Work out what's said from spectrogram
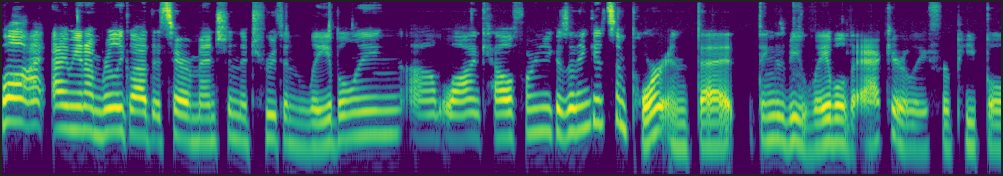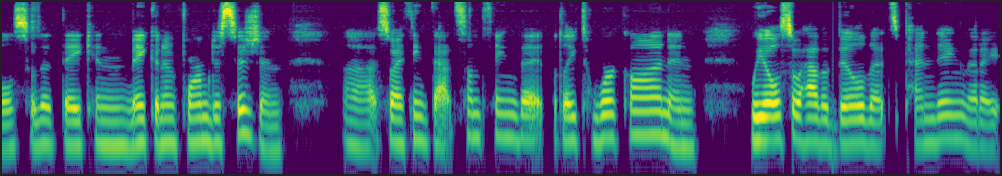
Well, I, I, mean, I'm really glad that Sarah mentioned the truth in labeling um, law in California because I think it's important that things be labeled accurately for people so that they can make an informed decision. Uh, so I think that's something that I'd like to work on. And we also have a bill that's pending that I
